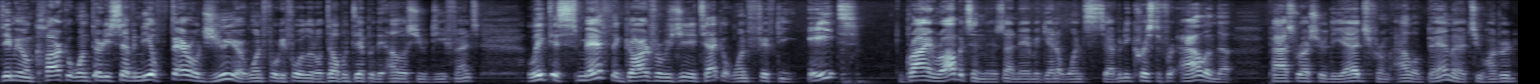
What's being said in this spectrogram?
Damone Clark at 137. Neil Farrell Jr. at 144. Little double dip of the LSU defense. Lathan Smith, the guard from Virginia Tech at 158. Brian Robinson, there's that name again at 170. Christopher Allen, the Pass rusher, the edge from Alabama at 200.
